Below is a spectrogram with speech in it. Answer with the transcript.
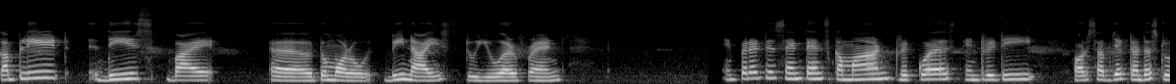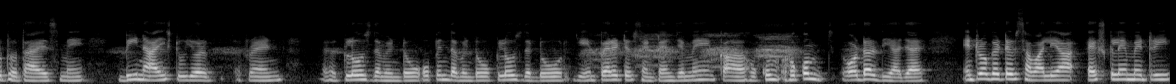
complete these by uh, tomorrow. Be nice to your friend. Imperative sentence command request entreaty और सब्जेक्ट अंडरस्टूड होता है इसमें be nice to your friend close the window open the window close the door ये इम्पेरेटिव सेंटेंस जिनमें का हुकुम हुकुम ऑर्डर दिया जाए इंट्रोगेटिव सवालिया एक्सक्लेमेटरी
